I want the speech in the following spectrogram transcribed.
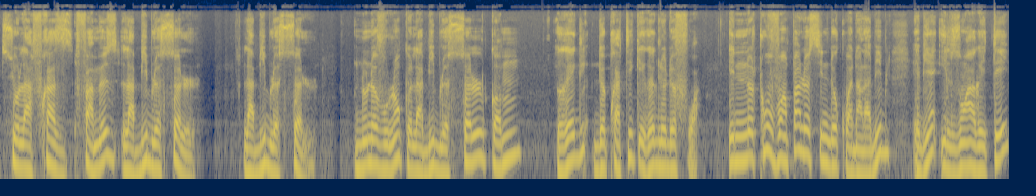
sur la phrase fameuse la Bible seule. La Bible seule nous ne voulons que la Bible seule comme règle de pratique et règle de foi. Et ne trouvant pas le signe de croix dans la Bible, eh bien, ils ont arrêté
